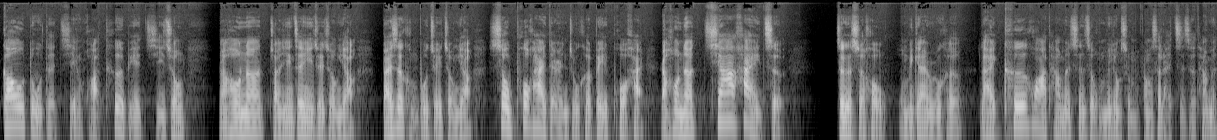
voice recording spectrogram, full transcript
高度的简化，特别集中。然后呢，转型正义最重要，白色恐怖最重要，受迫害的人如何被迫害，然后呢，加害者，这个时候我们应该如何来刻画他们，甚至我们用什么方式来指责他们，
